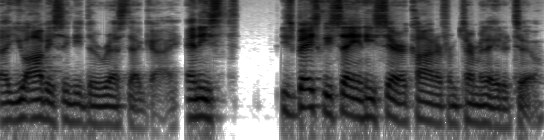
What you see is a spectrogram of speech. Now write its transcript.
uh, you obviously need to arrest that guy. And he's he's basically saying he's Sarah Connor from Terminator 2.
